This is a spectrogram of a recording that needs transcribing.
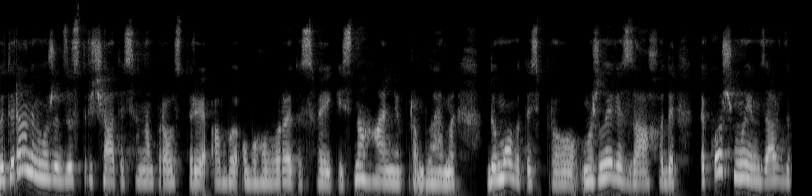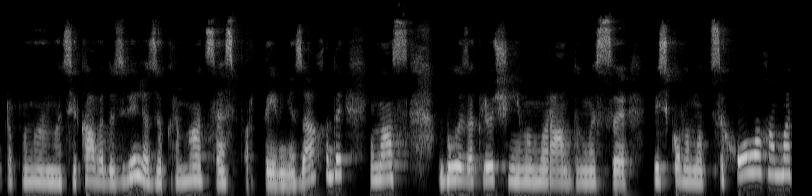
Ветерани можуть зустрічатися на просторі, аби обговорити свої якісь нагальні проблеми, домовитись про можливі заходи. Також ми їм завжди пропонуємо цікаве дозвілля. Зокрема, це спортивні заходи. У нас були заключені меморандуми з військовими психологами.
